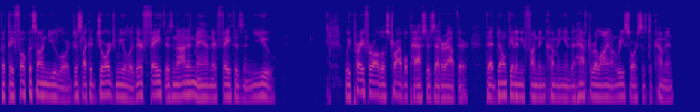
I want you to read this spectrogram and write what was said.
but they focus on you, Lord, just like a George Mueller. Their faith is not in man, their faith is in you. We pray for all those tribal pastors that are out there that don't get any funding coming in, that have to rely on resources to come in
